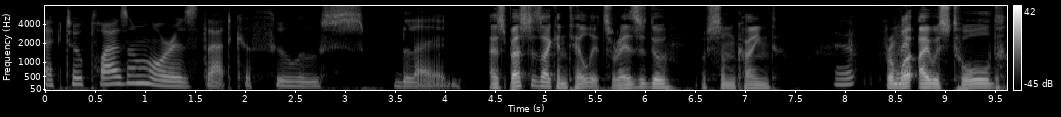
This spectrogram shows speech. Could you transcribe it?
ectoplasm or is that Cthulhu's blood? As best as I can tell, it's residue of some kind. Yep. From what I was told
